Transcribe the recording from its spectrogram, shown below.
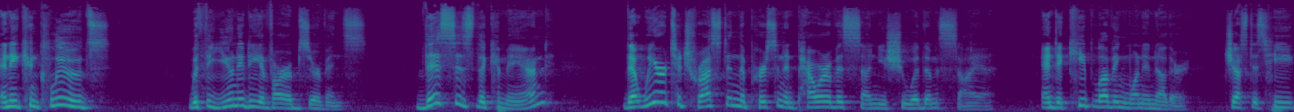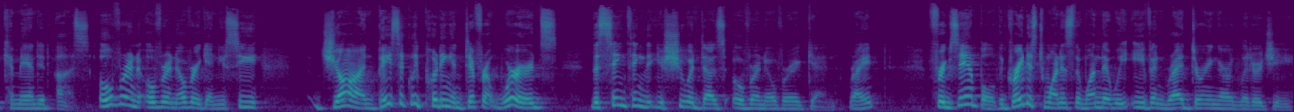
And he concludes with the unity of our observance. This is the command that we are to trust in the person and power of his Son, Yeshua the Messiah, and to keep loving one another, just as he commanded us. Over and over and over again, you see John basically putting in different words the same thing that Yeshua does over and over again, right? For example, the greatest one is the one that we even read during our liturgy,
